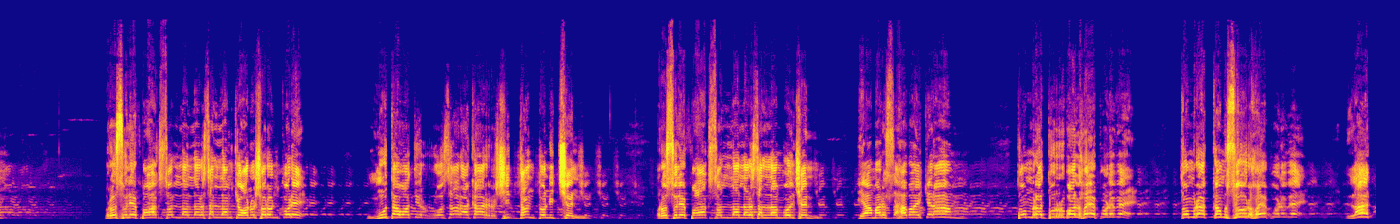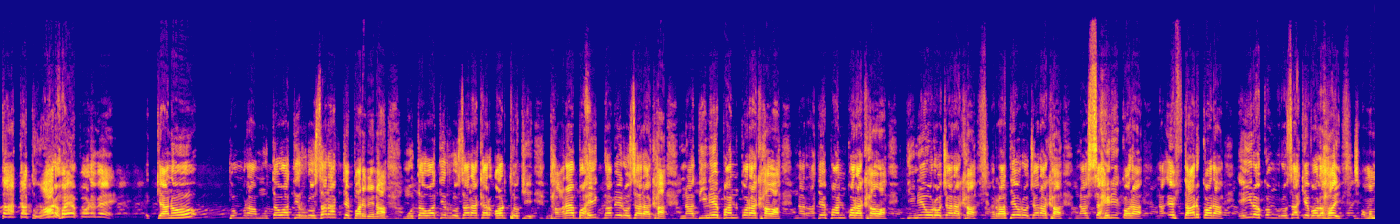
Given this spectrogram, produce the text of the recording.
রসুলে পাক সাল্লাল্লাহু সাল্লামকে অনুসরণ করে মুতাওয়াতির রোজা রাখার সিদ্ধান্ত নিচ্ছেন। রসুলে পাক সাল্লাল্লাহু সাল্লাম বলছেন, হে আমার সাহাবাই কেরাম, তোমরা দুর্বল হয়ে পড়বে, তোমরা কমজোর হয়ে পড়বে, লা হয়ে পড়বে। কেন? তোমরা মুতাওয়াতির রোজা রাখতে পারবে না। মুতাওয়াতির রোজা রাখার অর্থ কি? ধারাবাহিকভাবে রোজা রাখা, না দিনে পান করা খাওয়া, না রাতে পান করা খাওয়া, দিনেও রোজা রাখা, রাতেও রোজা রাখা, না সাহরি করা, না ইফতার করা এই রকম রোজাকে বলা হয়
